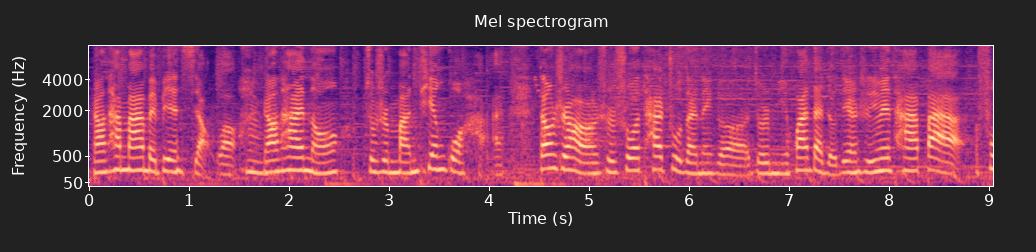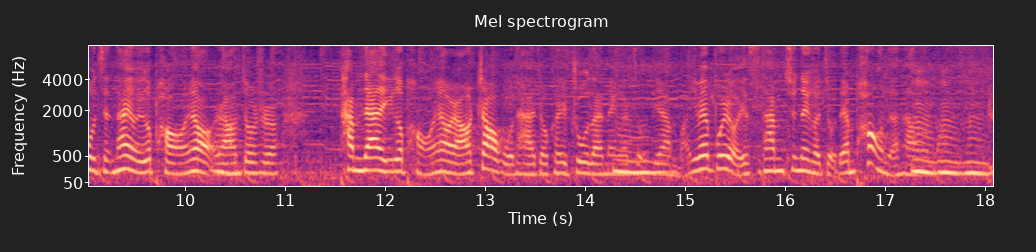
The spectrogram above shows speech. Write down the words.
然后他妈被变小了，嗯。然后他还能就是瞒天过海。当时好像是说他住在那个就是米花大酒店，是因为他爸父亲他有一个朋友，嗯然后就是。他们家的一个朋友，然后照顾他，就可以住在那个酒店嘛。因为不是有一次他们去那个酒店碰见他了嗯嘛，嗯嗯，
